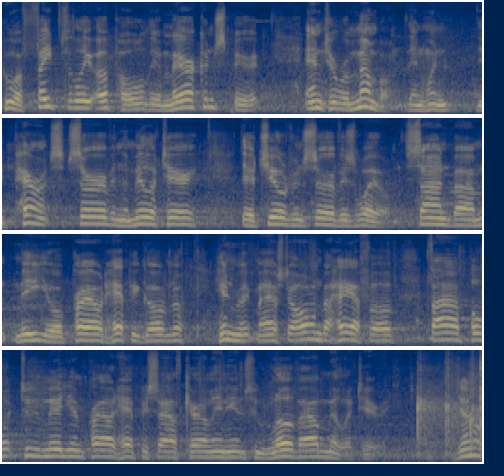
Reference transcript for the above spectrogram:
who have faithfully uphold the American spirit, and to remember that when the parents serve in the military, their children serve as well. Signed by me, your proud, happy governor, Henry McMaster, on behalf of 5.2 million proud, happy South Carolinians who love our military. General?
